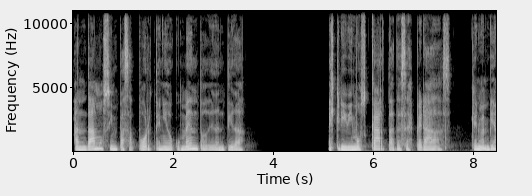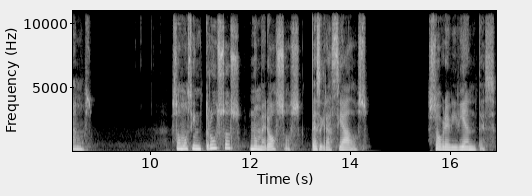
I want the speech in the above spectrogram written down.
Andamos sin pasaporte ni documento de identidad. Escribimos cartas desesperadas que no enviamos. Somos intrusos numerosos, desgraciados, sobrevivientes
